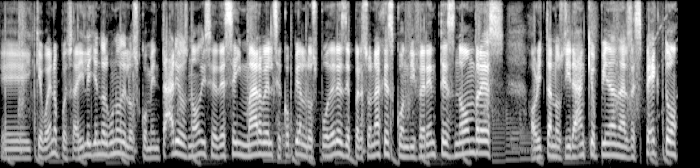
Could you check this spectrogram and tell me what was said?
eh, y que bueno, pues ahí leyendo algunos de los comentarios, ¿no? Dice DC y Marvel se copian los poderes de personajes con diferentes nombres. Ahorita nos dirán qué opinan al respecto.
